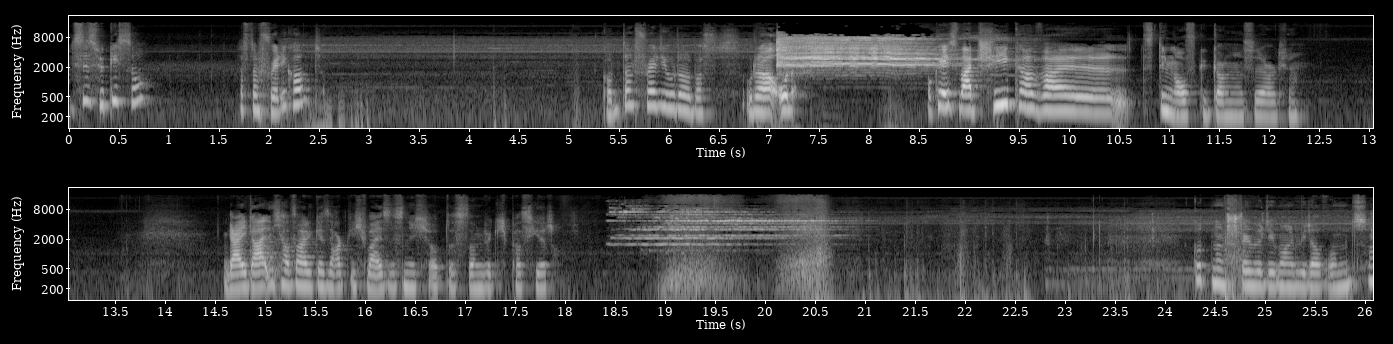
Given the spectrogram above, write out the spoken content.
Ist es wirklich so? Dass dann Freddy kommt? Kommt dann Freddy oder was? Oder, oder. Okay, es war Chica, weil das Ding aufgegangen ist, ja, klar. Ja, egal, ich habe halt gesagt, ich weiß es nicht, ob das dann wirklich passiert. Gut, dann stellen wir die mal wieder runter.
